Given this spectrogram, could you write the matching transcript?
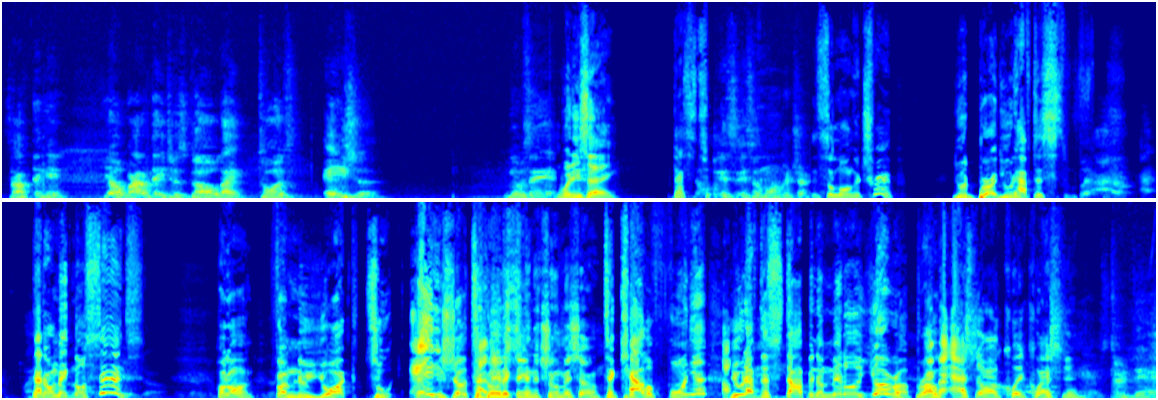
So I'm thinking, yo, why don't they just go like towards Asia? You know what I'm saying? What do you say? That's No, too, it's, it's a longer trip. it's a longer trip. You would burn. You would have to. But I don't, I, like, That don't make no sense. Though. Hold on. From New York to Asia to Have go you to seen Ca- the Truman Show? to California, uh, you'd have to stop in the middle of Europe, bro. I'm gonna ask y'all a quick question. Amsterdam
